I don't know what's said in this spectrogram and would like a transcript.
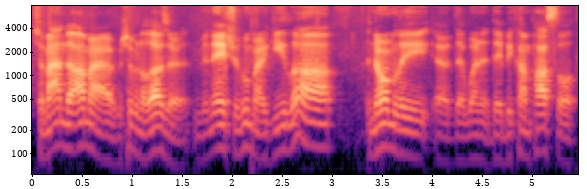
So Manda Amar Shimon Lazar Minei Shehu Margila normally uh, that when they become possible,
